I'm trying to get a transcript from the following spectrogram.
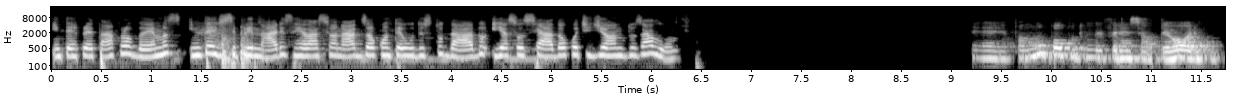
interpretar problemas interdisciplinares relacionados ao conteúdo estudado e associado ao cotidiano dos alunos. É, falando um pouco do referencial teórico,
